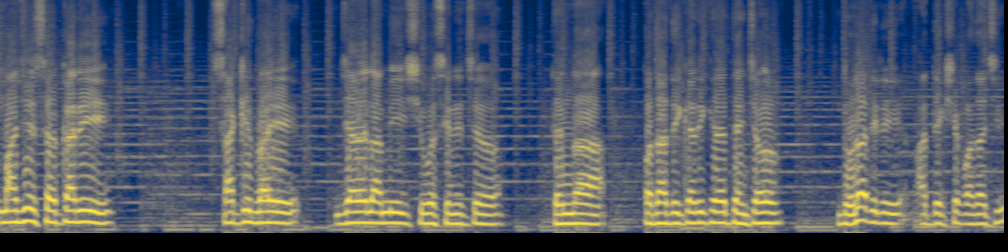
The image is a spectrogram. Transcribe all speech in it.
माझे सहकारी साकीरभाई ज्यावेळेला आम्ही शिवसेनेचं त्यांना पदाधिकारी केलं त्यांच्यावर धुरा दिली अध्यक्षपदाची.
